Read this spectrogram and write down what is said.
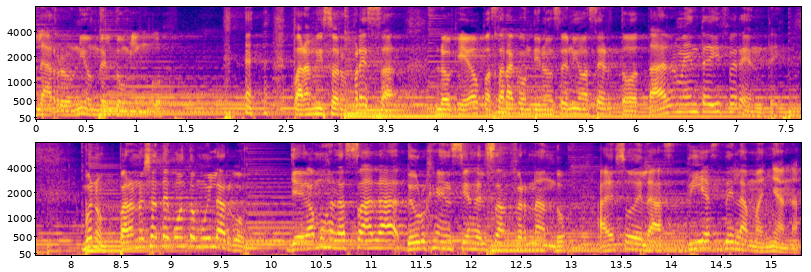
la reunión del domingo. Para mi sorpresa, lo que iba a pasar a continuación iba a ser totalmente diferente. Bueno, para no echarte cuento muy largo, llegamos a la sala de urgencias del San Fernando a eso de las 10 de la mañana.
